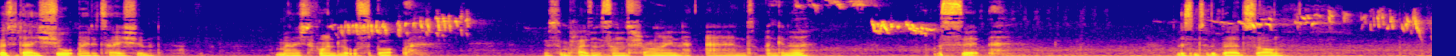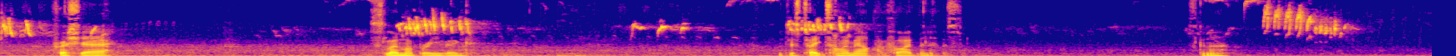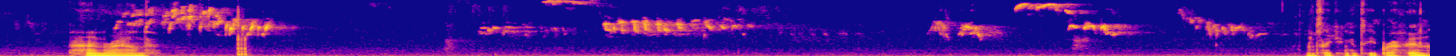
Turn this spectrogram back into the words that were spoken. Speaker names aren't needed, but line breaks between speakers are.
For today's short meditation, I managed to find a little spot with some pleasant sunshine and I'm gonna sit, listen to the bird song, fresh air, slow my breathing, just take time out for five minutes. Just gonna pan around. And taking a deep breath in.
